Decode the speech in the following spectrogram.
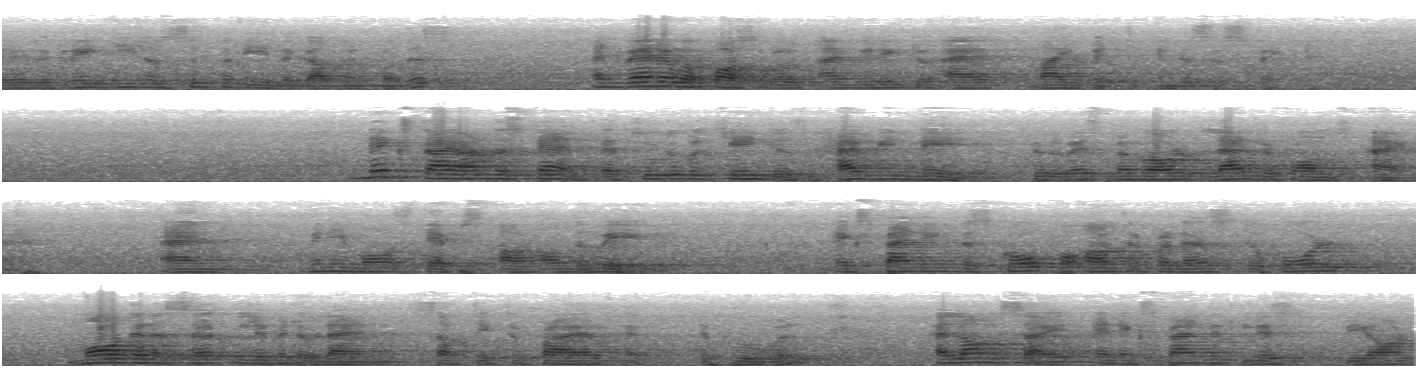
there is a great deal of sympathy in the government for this, and wherever possible, I am willing to add my bit in this respect. Next, I understand that suitable changes have been made to the West Bengal Land Reforms Act and many more steps are on the way. Expanding the scope for entrepreneurs to hold more than a certain limit of land subject to prior approval alongside an expanded list beyond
